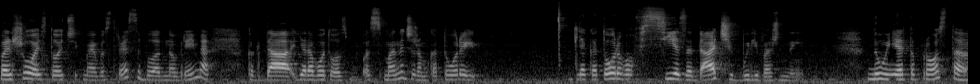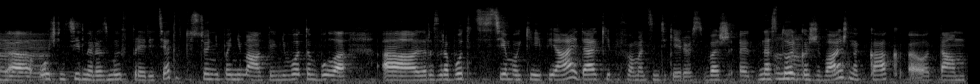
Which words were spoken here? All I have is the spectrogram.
большой источник моего стресса было одно время, когда я работала с, с менеджером, который для которого все задачи были важны. Ну, и это просто mm. э, очень сильно размыв приоритетов, то есть он не понимал, для него там было э, разработать систему KPI, да, Key Performance Indicators, важ, э, настолько mm-hmm. же важно, как э, там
